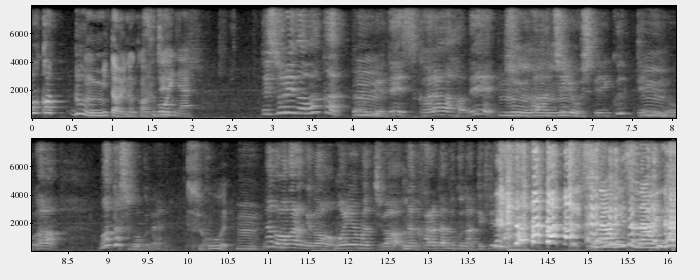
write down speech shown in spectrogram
わかるんみたいな感じ。すごいね。でそれった上で、スカラー波でうん。周波治療していくっていうのがまたすごくない。すごい。うん。なんか分からんけど森山っちはうん。なんか体ぬくなってきてる、素直に素直にな。い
